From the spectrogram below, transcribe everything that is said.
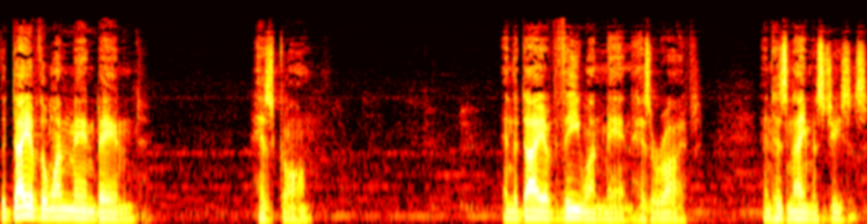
The day of the one man band has gone and the day of the one man has arrived, and his name is Jesus.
